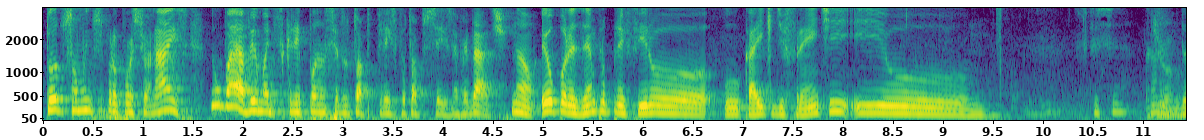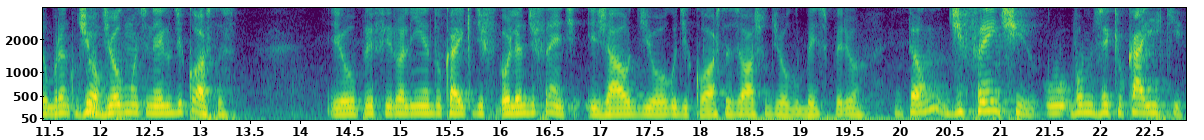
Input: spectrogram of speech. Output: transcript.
todos são muito proporcionais, não vai haver uma discrepância do top 3 pro top 6, não é verdade? Não, eu, por exemplo, prefiro o Kaique de frente e o. Esqueci. Cara, deu branco. Diogo. O Diogo Montenegro de costas. Eu prefiro a linha do Kaique de- olhando de frente. E já o Diogo de costas, eu acho o Diogo bem superior. Então, de frente, o- vamos dizer que o Kaique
